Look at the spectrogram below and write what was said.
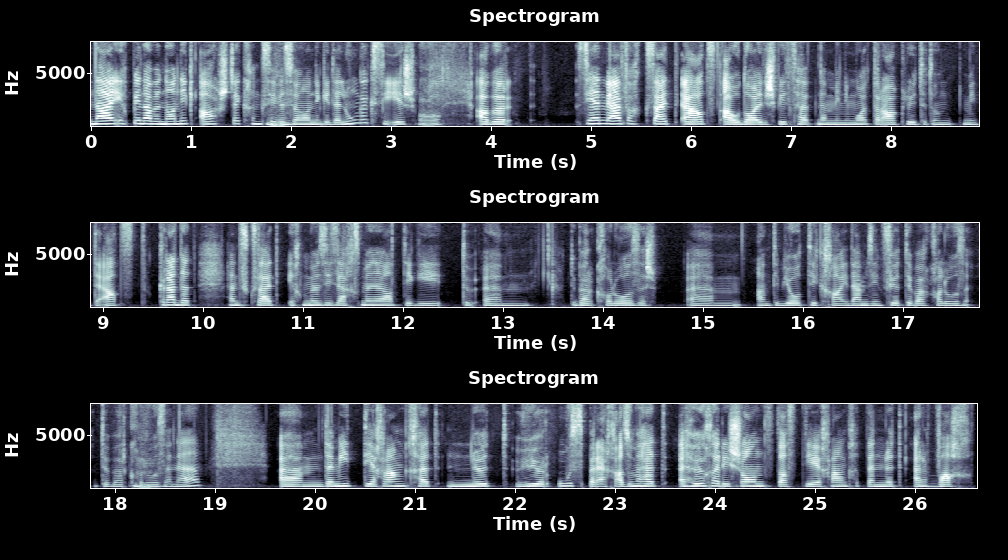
Nein, ich bin aber noch nicht ansteckend, gewesen, weil es ja noch nicht in der Lunge war. Aha. Aber sie haben mir einfach gesagt, Ärzte, auch hier in der Schweiz hat meine Mutter angerufen und mit den Ärzten geredet, haben sie gesagt, ich müsse sechsmonatige ähm, Tuberkulose ähm, Antibiotika in dem Sinne für Tuberkulose, Tuberkulose mhm. nehmen, ähm, damit die Krankheit nicht ausbrechen Also man hat eine höhere Chance, dass die Krankheit dann nicht erwacht,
